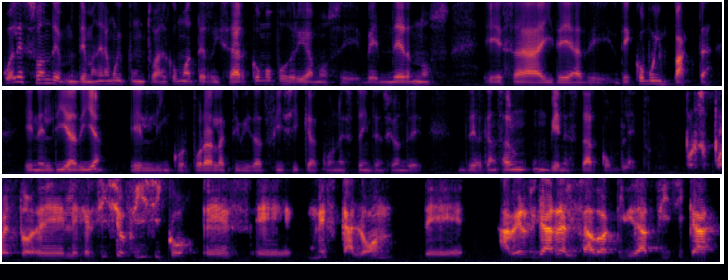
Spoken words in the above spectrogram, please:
¿Cuáles son de, manera muy puntual, cómo aterrizar, cómo podríamos eh, vendernos esa idea de, cómo impacta en el día a día el incorporar la actividad física con esta intención de, alcanzar un, bienestar completo? Por supuesto, el ejercicio físico es un escalón de haber ya realizado actividad física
